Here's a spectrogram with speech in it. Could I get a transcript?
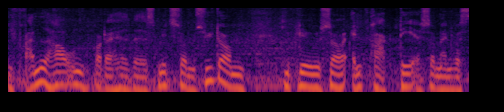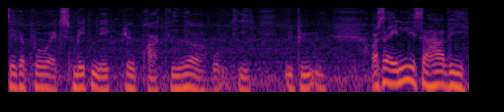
i fremmed havn, hvor der havde været smitsomme sygdomme, de blev så anbragt der, så man var sikker på, at smitten ikke blev bragt videre rundt i, i byen. Og så endelig så har vi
